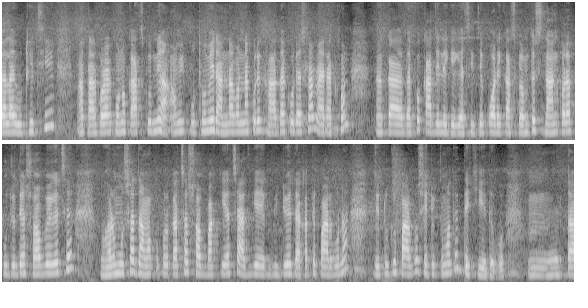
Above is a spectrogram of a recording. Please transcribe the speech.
বেলায় উঠেছি, আর তারপর আর কোনো কাজ করিনি। আমি প্রথমে রান্না বান্না করে খাওয়া দাওয়া করে আসলাম, আর এখন দেখো, কাজে লেগে গেছি যে পরে কাজ করি আমি তো স্নান করা, পুজো দেওয়া সব হয়ে গেছে, ঘর মোছা জামা কাপড় কাচা, সব বাকি আছে। আজকে এক ভিডিও দেখাতে পারব না, যেটুকু পারব সেটুকু তোমাদের দেখিয়ে দেবো। তা,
